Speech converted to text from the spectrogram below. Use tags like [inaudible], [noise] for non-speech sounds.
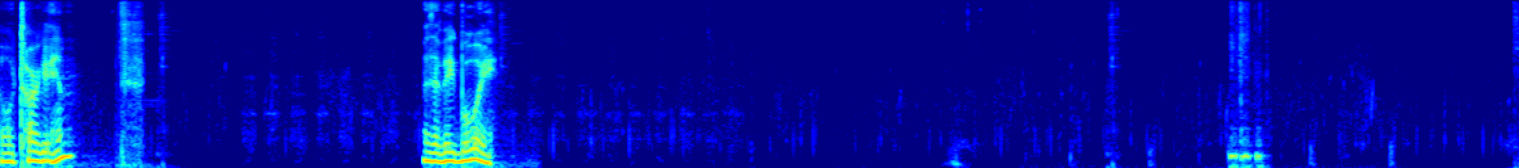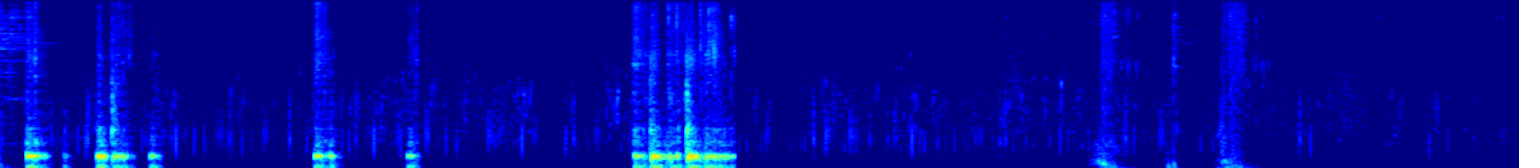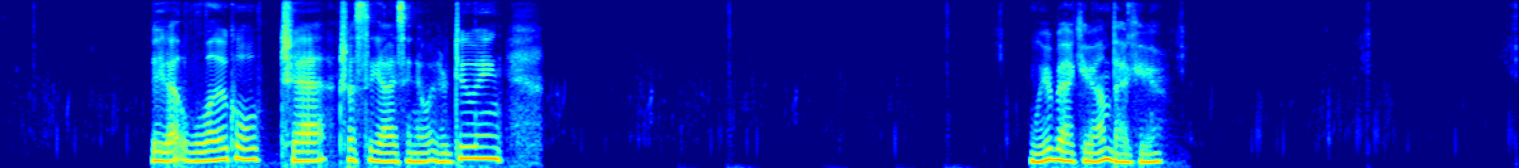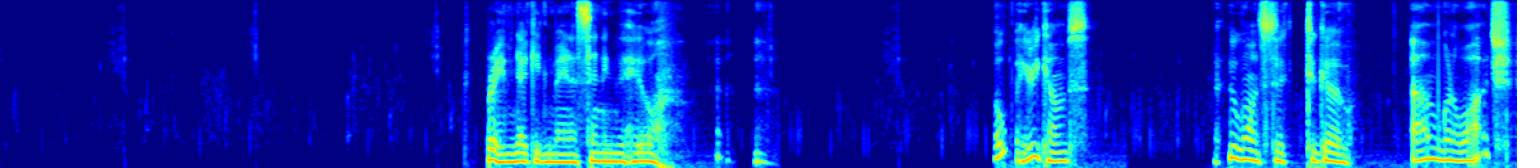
I will target him. That's a big boy. So you got local chat. Trust the guys. They know what they're doing. We're back here. I'm back here. Brave naked man ascending the hill. [laughs] oh, here he comes. Who wants to, to go? I'm to watch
